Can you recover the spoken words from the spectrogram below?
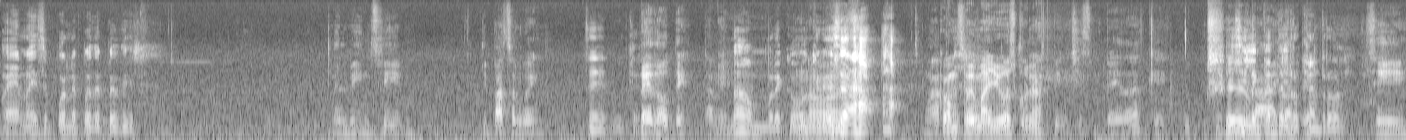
Bueno, ahí se pone, puede pedir. El Vince, sí. Tipazo el güey. Sí, ok. Pedote también. No, hombre, ¿cómo No, crees? Una con P mayúscula. Unas pinches pedas que. Sí. Sí le encanta el rock and roll. Sí.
